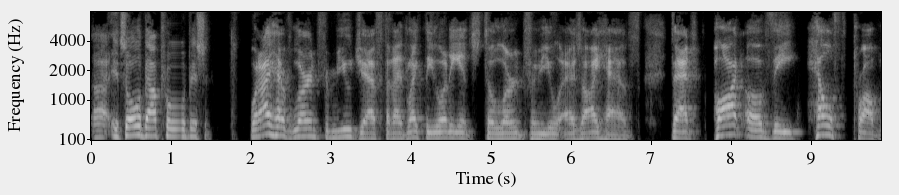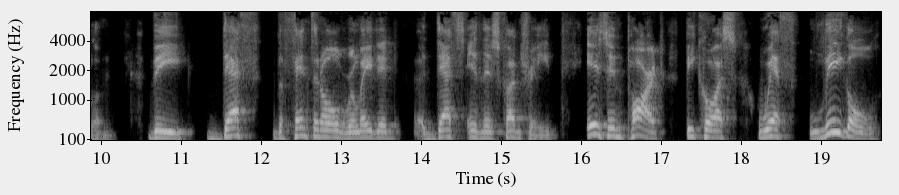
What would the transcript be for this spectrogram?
Uh, it's all about prohibition. What I have learned from you, Jeff, and I'd like the audience to learn from you as I have, that part of the health problem, the death, the fentanyl related uh, deaths in this country, is in part because with legal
